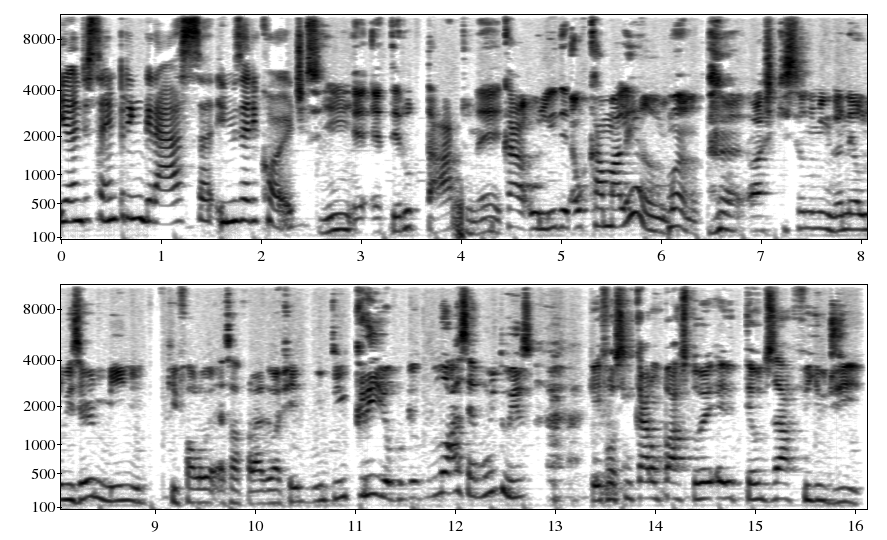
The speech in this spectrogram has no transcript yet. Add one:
e ande sempre em graça e misericórdia. Sim, é, é, ter o tato, né? Cara, o líder é o camaleão. Mano, eu acho que se eu não me engano é o Luiz Hermínio que falou essa frase. Eu achei muito incrível, porque, nossa, é muito isso. Que ele falou assim: cara, um pastor ele tem um desafio de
